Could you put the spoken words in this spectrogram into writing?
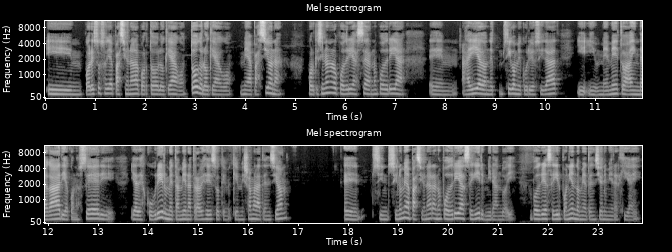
Y por eso soy apasionada por todo lo que hago. Todo lo que hago me apasiona, porque si no, no lo podría hacer, no podría Em, ahí a donde sigo mi curiosidad y, me meto a indagar y a conocer y, a descubrirme también a través de eso que, me llama la atención. Eh, si, si, no me apasionara no podría seguir mirando ahí, no podría seguir poniendo mi atención y mi energía ahí.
